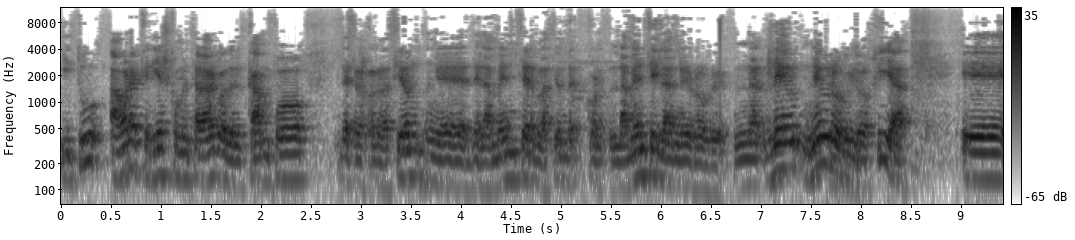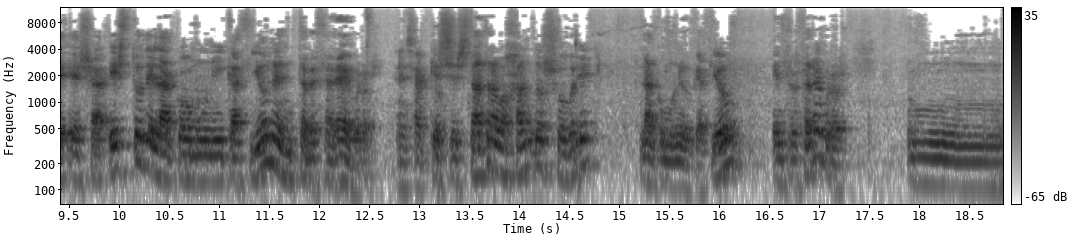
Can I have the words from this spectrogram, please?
Y tú ahora querías comentar algo del campo de relación eh, de la mente, relación de, con la mente y la neuro, neurobiología eh, esa, esto de la comunicación entre cerebros, Exacto. que se está trabajando sobre la comunicación entre cerebros. Mm,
